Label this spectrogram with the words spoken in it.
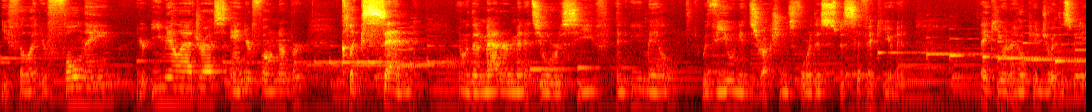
You fill out your full name, your email address, and your phone number. Click send, and within a matter of minutes, you'll receive an email with viewing instructions for this specific unit. Thank you, and I hope you enjoyed this video.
